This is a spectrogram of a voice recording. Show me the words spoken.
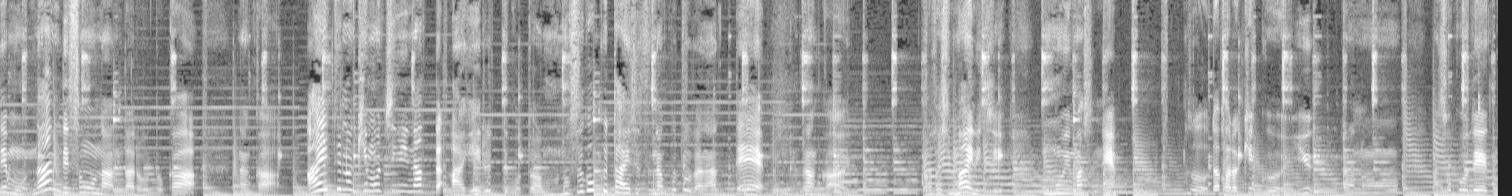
でもなんでそうなんだろうとかなんか相手の気持ちになってあげるってことはものすごく大切なことだなってなんか私毎日思いますね。そうだから結構こでこ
